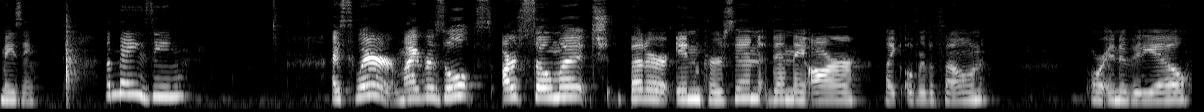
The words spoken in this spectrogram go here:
Amazing. Amazing. I swear, my results are so much better in person than they are like over the phone or in a video.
